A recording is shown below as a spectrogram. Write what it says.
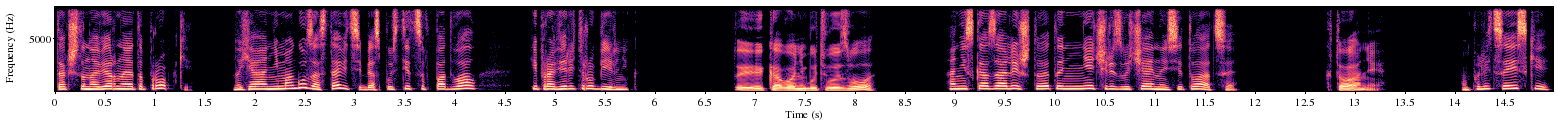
Так что, наверное, это пробки. Но я не могу заставить себя спуститься в подвал и проверить рубильник». «Ты кого-нибудь вызвала?» «Они сказали, что это не чрезвычайная ситуация». «Кто они?» «Ну, «Полицейские.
